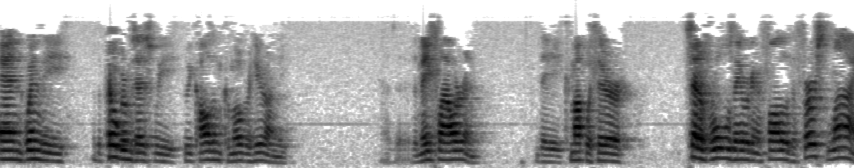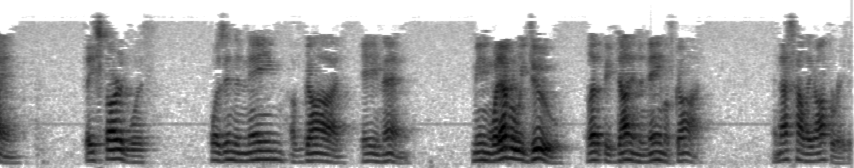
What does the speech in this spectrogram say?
And when the the pilgrims, as we, we call them, come over here on the the Mayflower and they come up with their set of rules they were going to follow. The first line they started with was in the name of God, Amen. Meaning whatever we do, let it be done in the name of God. And that's how they operated.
